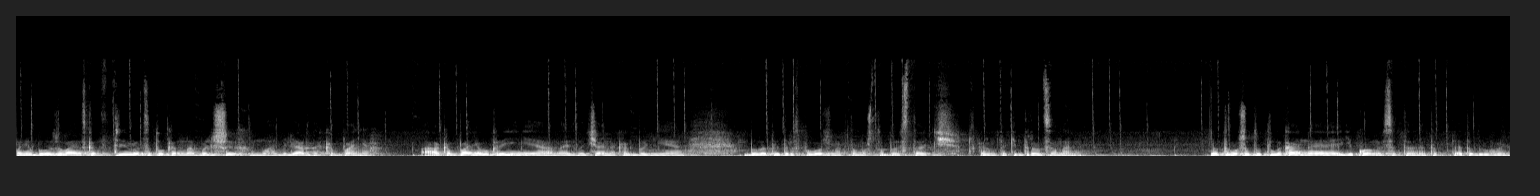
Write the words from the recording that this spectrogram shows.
у них было желание сконцентрироваться только на больших многомиллиардных компаниях. А компания в Украине, она изначально как бы не была предрасположена к тому, чтобы стать, скажем так, интернациональной. Ну, потому что тут локальная e-commerce это, это, это другое.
